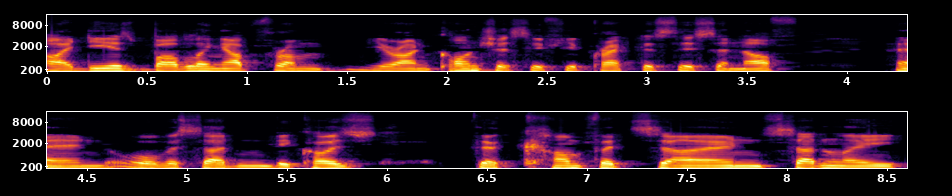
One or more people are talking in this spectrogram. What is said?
ideas bubbling up from your unconscious if you practice this enough, and all of a sudden, because the comfort zone suddenly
